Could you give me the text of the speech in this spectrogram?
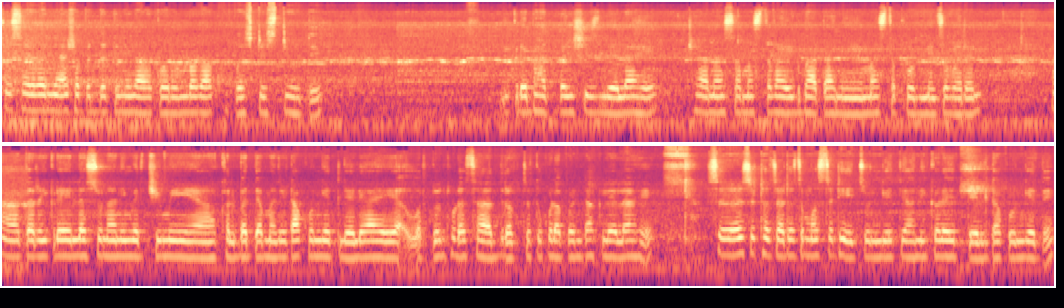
सो सर्वांनी अशा पद्धतीने डाळ करून बघा खूपच टेस्टी होते. इकडे भात पण शिजलेला आहे. छान असा मस्त व्हाईट भात आणि मस्त फोडणीचं वरण. तर इकडे लसूण आणि मिरची मी खलबत्त्यामध्ये टाकून घेतलेले आहे. वरतून थोडासा अद्रकचा तुकडा पण टाकलेला आहे. सरळ असं मस्त ठेचून घेते आणि इकडे तेल टाकून घेते.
